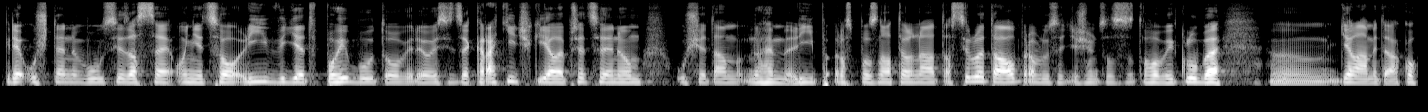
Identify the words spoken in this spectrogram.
kde už ten vůz je zase o něco líp vidět v pohybu. To video je sice kratičký, ale přece jenom už je tam mnohem líp rozpoznatelná ta silueta. Opravdu se těším, co se z toho vyklube. Ehm, dělá mi to jako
